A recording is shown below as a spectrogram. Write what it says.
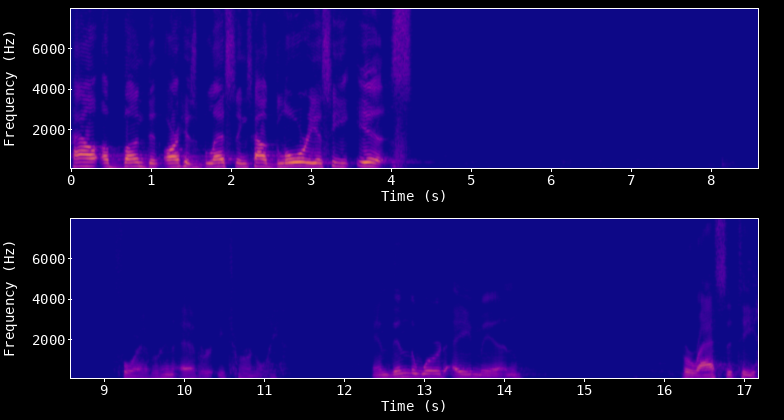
How abundant are His blessings, how glorious He is. forever and ever, eternally. And then the word amen. Veracity.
